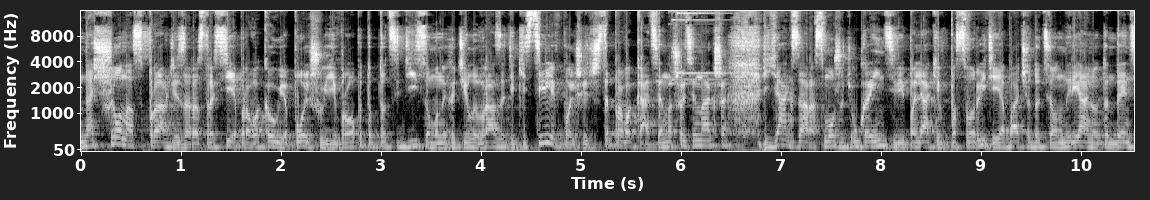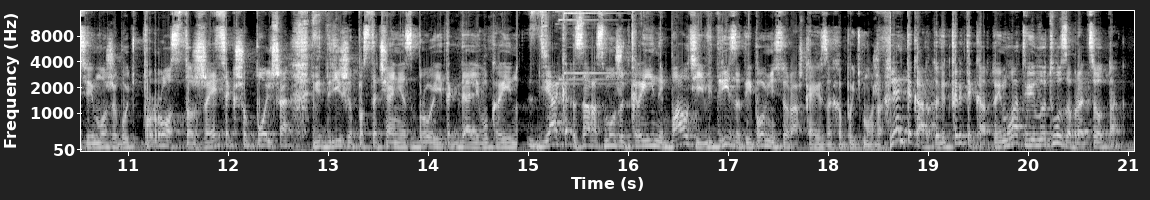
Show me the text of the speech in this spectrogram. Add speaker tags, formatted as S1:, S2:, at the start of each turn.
S1: На що насправді зараз Росія провокує Польщу і Європу? Тобто це дійсно вони хотіли вразити якісь цілі в Польщі, чи це провокація на щось інакше? Як зараз можуть українців і поляків посварити? Я бачу до цього нереальну тенденцію. і Може бути просто жесть, якщо Польща відріже постачання зброї і так далі в Україну. Як зараз можуть країни Балтії відрізати і повністю Рашка їх захопити може? Гляньте карту, відкрити карту. Їм Латвію і Литву забрати це отак.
